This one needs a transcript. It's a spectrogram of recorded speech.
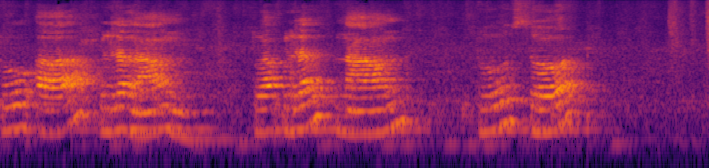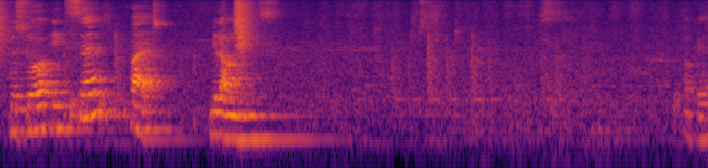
to a plural noun. To a plural noun. To show to show its what? Belongings. Okay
